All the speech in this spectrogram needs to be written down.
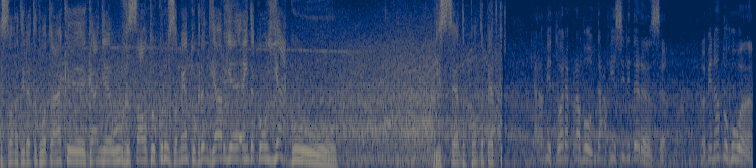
Zona direta do ataque, ganha o ressalto, o cruzamento, grande área, ainda com o Iago. E cede pontapé de Era a vitória para voltar à vice-liderança. Dominando o Juan.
